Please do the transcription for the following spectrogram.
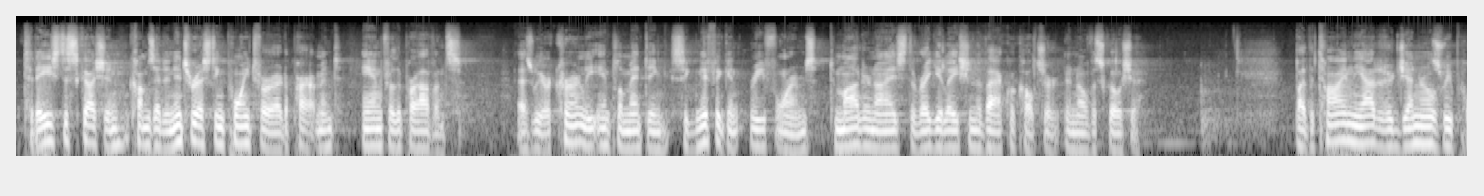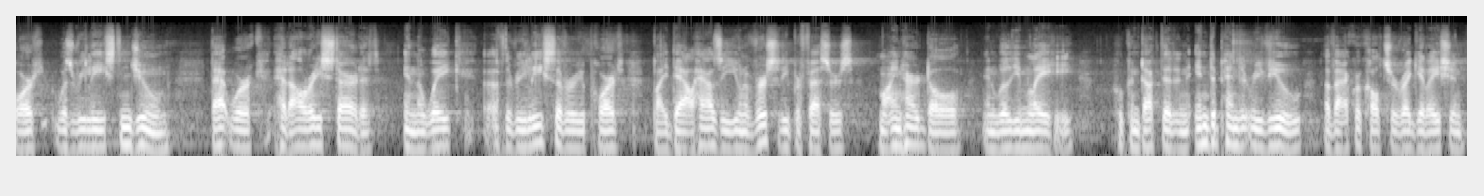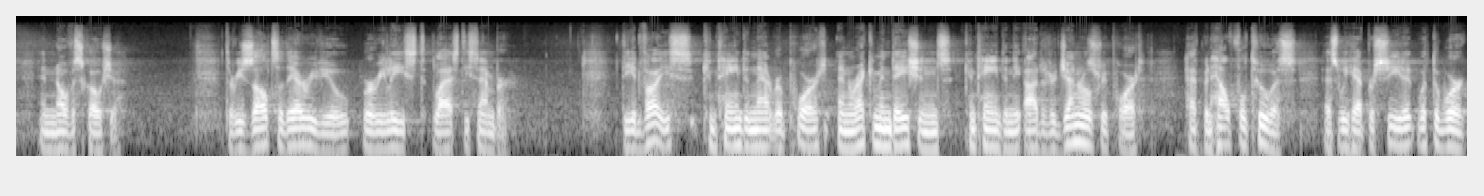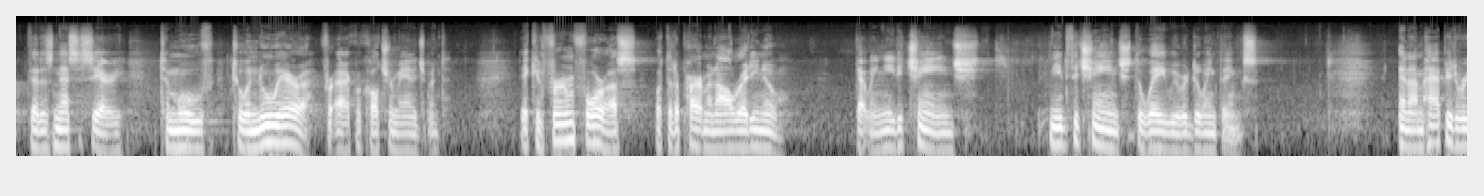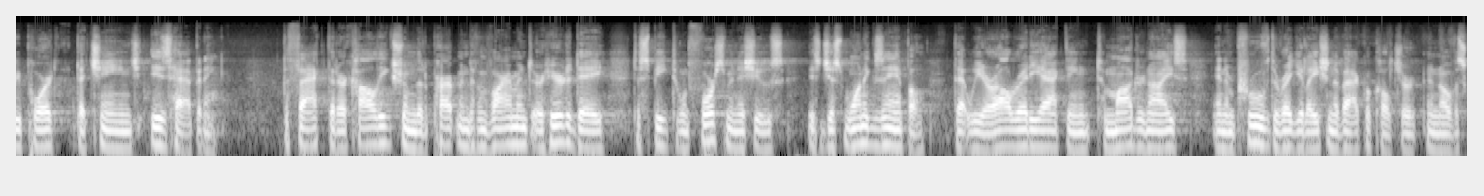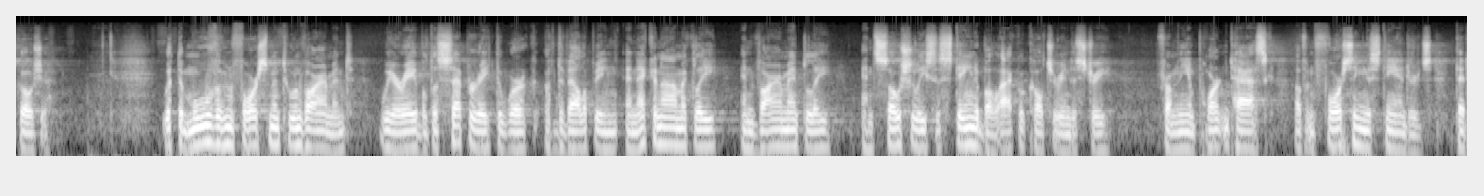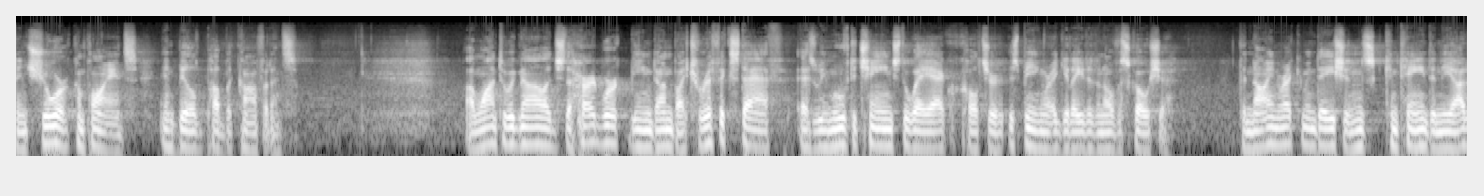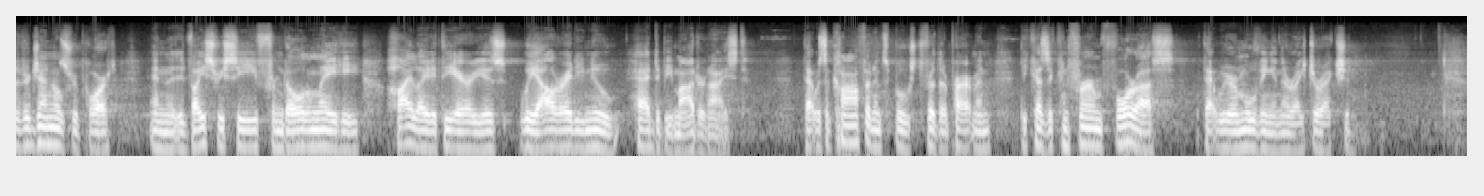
Today's discussion comes at an interesting point for our department and for the province as we are currently implementing significant reforms to modernize the regulation of aquaculture in Nova Scotia. By the time the Auditor General's report was released in June, that work had already started in the wake of the release of a report by Dalhousie University professors Meinhard Doelle and William Lahey, who conducted an independent review of aquaculture regulation in Nova Scotia. The results of their review were released last December. The advice contained in that report and recommendations contained in the Auditor General's report have been helpful to us as we have proceeded with the work that is necessary to move to a new era for aquaculture management. It confirmed for us what the department already knew, that we needed change, needed to change the way we were doing things. And I'm happy to report that change is happening the fact that our colleagues from the Department of Environment are here today to speak to enforcement issues is just one example that we are already acting to modernize and improve the regulation of aquaculture in Nova Scotia. With the move of enforcement to environment, we are able to separate the work of developing an economically, environmentally, and socially sustainable aquaculture industry from the important task of enforcing the standards that ensure compliance and build public confidence. I want to acknowledge the hard work being done by terrific staff as we move to change the way agriculture is being regulated in Nova Scotia. The nine recommendations contained in the Auditor General's report and the advice received from Doelle and Lahey highlighted the areas we already knew had to be modernized. That was a confidence boost for the department because it confirmed for us that we were moving in the right direction.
